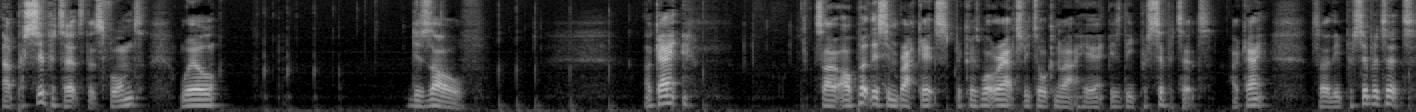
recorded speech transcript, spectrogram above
uh, precipitate that's formed will dissolve. Okay, so I'll put this in brackets because what we're actually talking about here is the precipitate. Okay, so the precipitate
